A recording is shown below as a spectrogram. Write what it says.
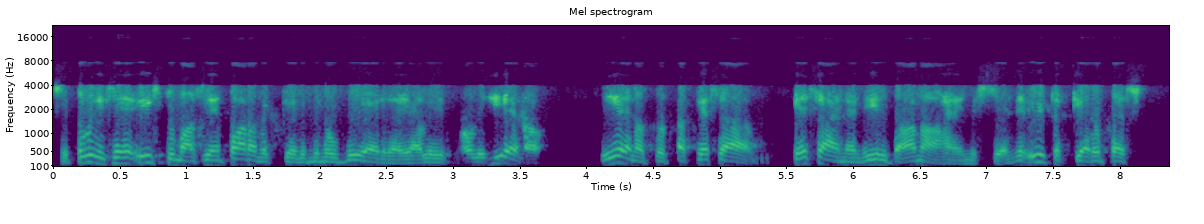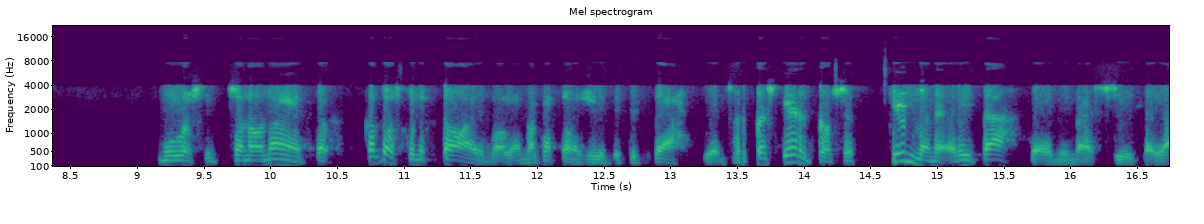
se tuli siihen istumaan siihen parvekkeelle minun viereen, ja oli, oli hieno, hieno tota kesä, kesäinen ilta Anaheimissa. Ja se yhtäkkiä rupesi mulle sitten sanoa näin, että katos tuonne taivaalle. Mä katsoin sille tietysti tähtiä. Se rupesi kertoa se kymmenen eri tähteä nimeä siitä. Ja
